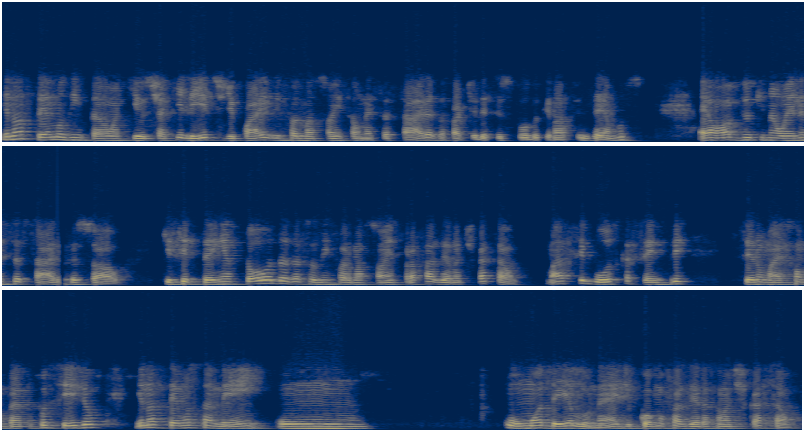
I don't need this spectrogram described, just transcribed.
E nós temos então aqui os checklists de quais informações são necessárias a partir desse estudo que nós fizemos. É óbvio que não é necessário, pessoal, que se tenha todas essas informações para fazer a notificação, mas se busca sempre ser o mais completo possível. E nós temos também um, um modelo né, de como fazer essa notificação.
